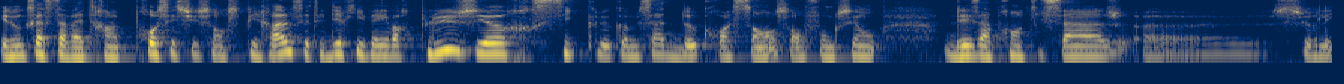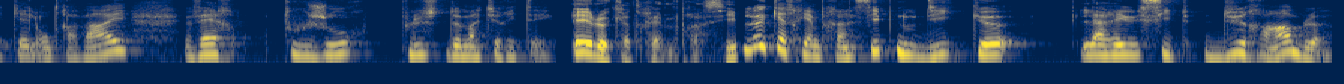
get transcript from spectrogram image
Et donc ça, ça va être un processus en spirale, c'est-à-dire qu'il va y avoir plusieurs cycles comme ça de croissance en fonction des apprentissages euh, sur lesquels on travaille, vers toujours plus de maturité. Et le quatrième principe? Le quatrième principe nous dit que la réussite durable,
